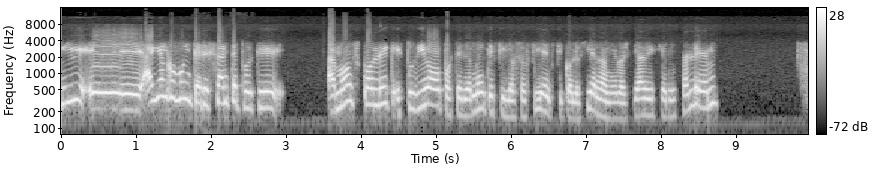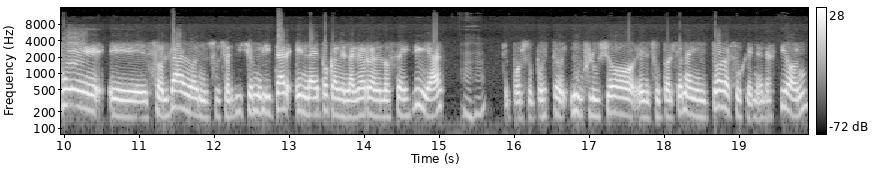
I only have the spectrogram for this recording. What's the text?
y eh, hay algo muy interesante porque Amos Kolek estudió posteriormente filosofía y psicología en la Universidad de Jerusalén, fue eh, soldado en su servicio militar en la época de la Guerra de los Seis Días, que por supuesto influyó en su persona y en toda su generación.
